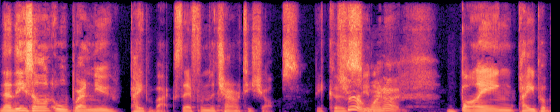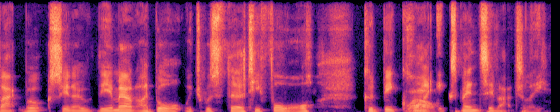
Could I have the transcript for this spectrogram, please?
Now, these aren't all brand new paperbacks. They're from the charity shops because Sure, you why not? Buying paperback books, you know, the amount I bought, which was 34, could be quite Wow. expensive actually.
